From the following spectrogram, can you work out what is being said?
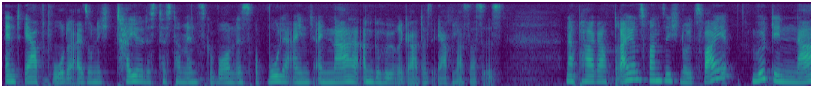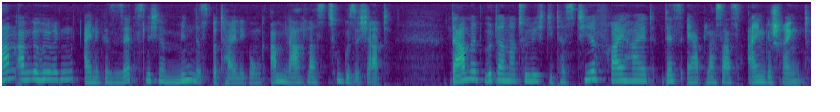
enterbt wurde, also nicht Teil des Testaments geworden ist, obwohl er eigentlich ein naher Angehöriger des Erblassers ist. Nach 2302 wird den nahen Angehörigen eine gesetzliche Mindestbeteiligung am Nachlass zugesichert. Damit wird dann natürlich die Testierfreiheit des Erblassers eingeschränkt.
